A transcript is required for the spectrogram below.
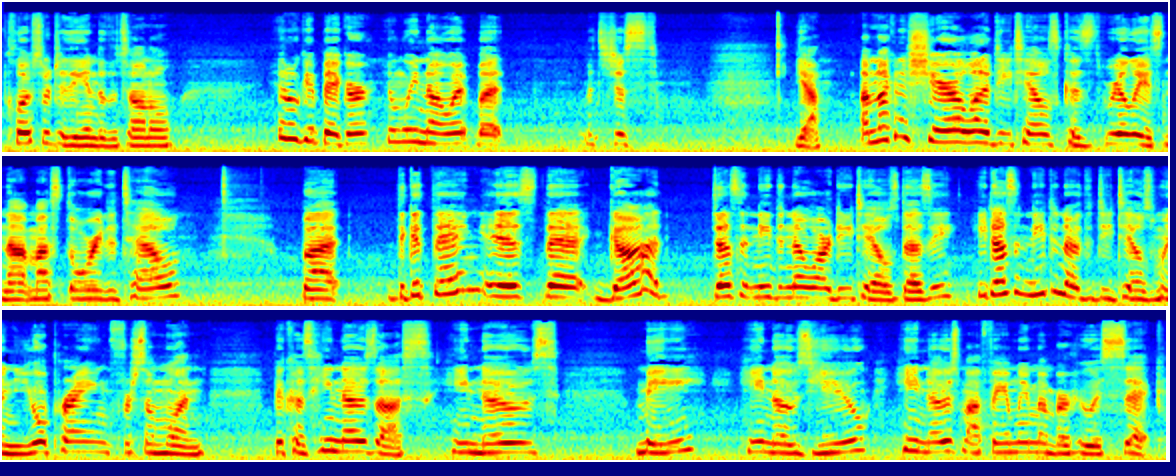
closer to the end of the tunnel, it'll get bigger and we know it, but it's just, yeah. I'm not going to share a lot of details because really it's not my story to tell. But the good thing is that God doesn't need to know our details, does he? He doesn't need to know the details when you're praying for someone because he knows us. He knows me. He knows you. He knows my family member who is sick.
